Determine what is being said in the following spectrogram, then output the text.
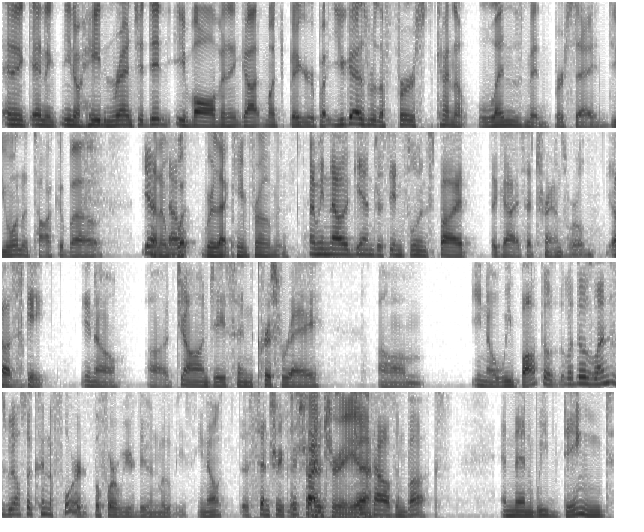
and and you know Hayden Rensch. It did evolve and it got much bigger, but you guys were the first kind of lensman per se. Do you want to talk about Yeah, kind of that- what where that came from and I mean, now again, just influenced by the guys at Transworld, uh, Skate. You know, uh, John, Jason, Chris Ray. Um, you know, we bought those, but those lenses we also couldn't afford before we were doing movies. You know, the Century The Fish Century, was yeah. two thousand bucks, and then we dinged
